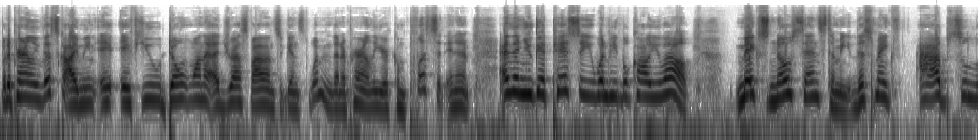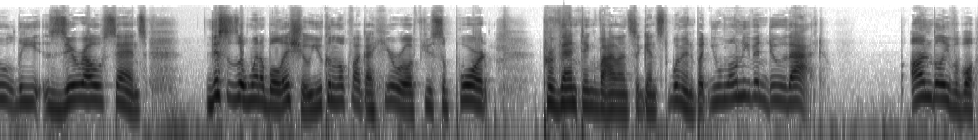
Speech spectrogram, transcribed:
But apparently, this guy, I mean, if, if you don't want to address violence against women, then apparently you're complicit in it. And then you get pissy when people call you out. Makes no sense to me. This makes absolutely zero sense. This is a winnable issue. You can look like a hero if you support preventing violence against women, but you won't even do that. Unbelievable.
